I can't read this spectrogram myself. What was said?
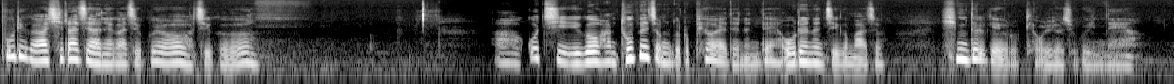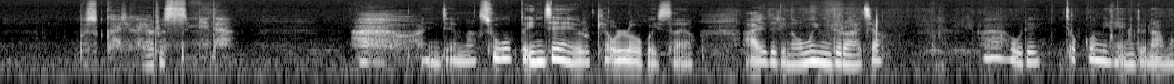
뿌리가 실하지 않아 가지고요 지금 아 꽃이 이거 한 두 배 정도로 피워야 되는데 올해는 지금 아주 힘들게 이렇게 올려주고 있네요. 무스카리가 이렇습니다. 아 이제 막 수국도 이제 이렇게 올라오고 있어요. 아이들이 너무 힘들어하죠. 아 우리 쪼꾸미 앵두나무.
